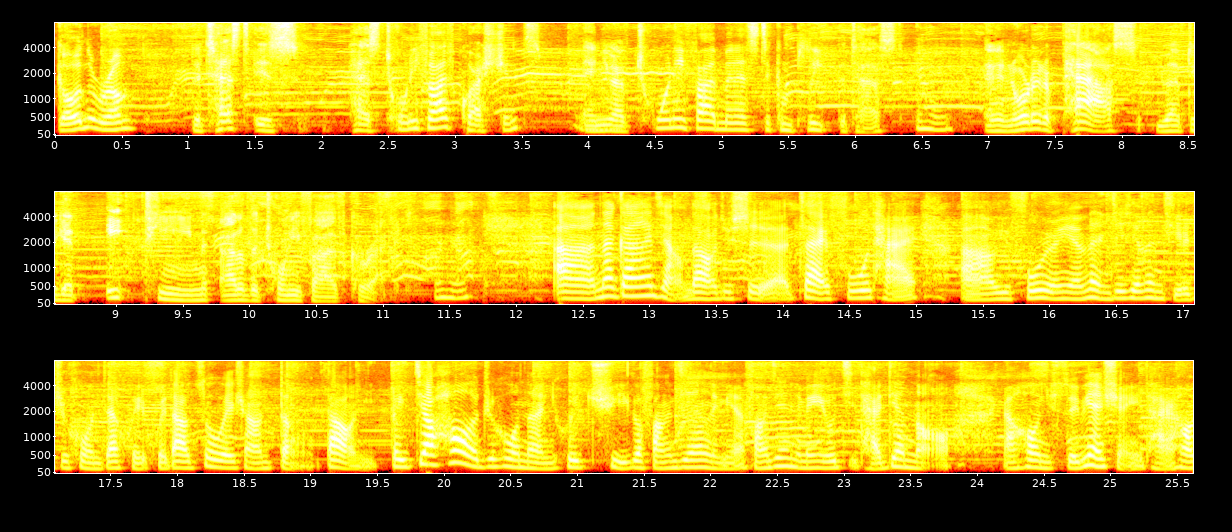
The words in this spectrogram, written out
go in the room. The test is has 25 questions, and you have 25 minutes to complete the test. And in order to pass, you have to get 18 out of the 25 correct. 啊、那刚刚讲到，就是在服务台啊、与服务人员问你这些问题了之后，你再回回到座位上，等到你被叫号了之后呢，你会去一个房间里面，房间里面有几台电脑，然后你随便选一台，然后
